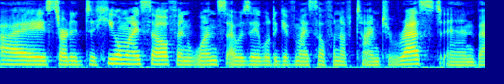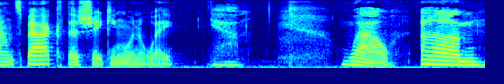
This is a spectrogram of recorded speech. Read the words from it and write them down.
I started to heal myself, and once I was able to give myself enough time to rest and bounce back, the shaking went away. Yeah. Wow. Um,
